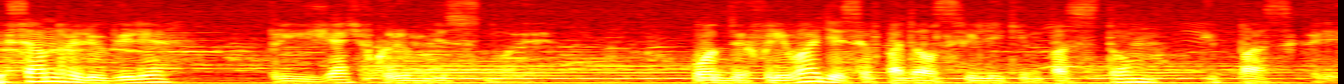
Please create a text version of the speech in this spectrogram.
Александра любили приезжать в Крым весной. Отдых в Ливаде совпадал с Великим постом и Пасхой.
